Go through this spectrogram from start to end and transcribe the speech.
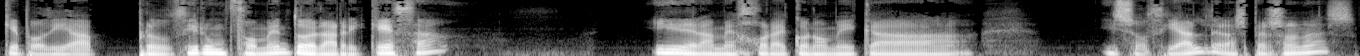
que podía producir un fomento de la riqueza y de la mejora económica y social de las personas,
